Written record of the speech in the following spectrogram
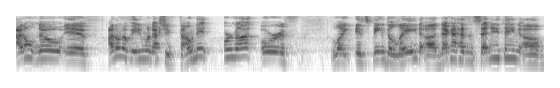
I don't know if I don't know if anyone actually found it or not, or if like it's being delayed. Uh, NECA hasn't said anything uh,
